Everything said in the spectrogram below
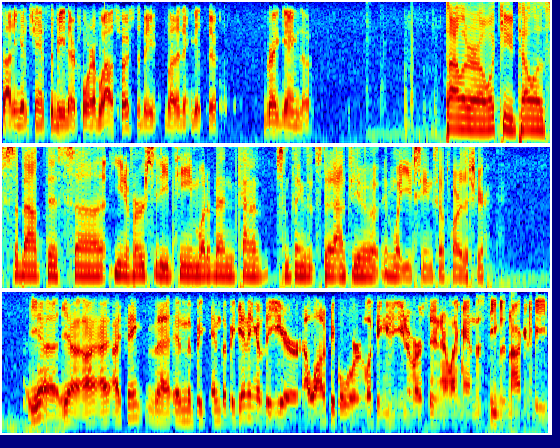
So I didn't get a chance to be there for it. Well, I was supposed to be, but I didn't get to. Great game though. Tyler, uh, what can you tell us about this uh, university team? What have been kind of some things that stood out to you in what you've seen so far this year? Yeah, yeah. I, I think that in the be- in the beginning of the year, a lot of people were looking at university and they're like, "Man, this team is not going to be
